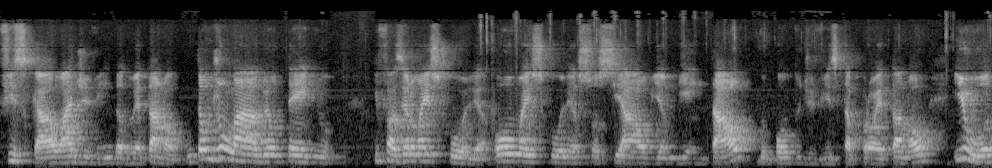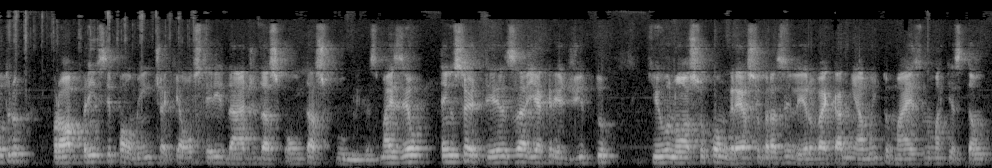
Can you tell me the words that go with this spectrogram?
fiscal advinda do etanol. Então, de um lado, eu tenho que fazer uma escolha, ou uma escolha social e ambiental, do ponto de vista pró-etanol, e o outro pró, principalmente, aqui a austeridade das contas públicas. Mas eu tenho certeza e acredito que o nosso Congresso brasileiro vai caminhar muito mais numa questão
